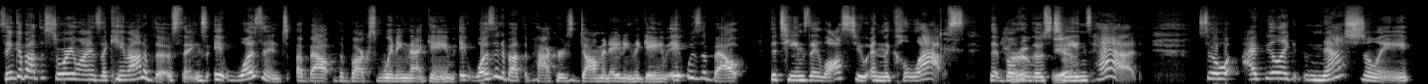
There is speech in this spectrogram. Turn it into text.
think about the storylines that came out of those things. It wasn't about the Bucks winning that game. It wasn't about the Packers dominating the game. It was about the teams they lost to and the collapse that both of those yeah. teams had. So I feel like nationally,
